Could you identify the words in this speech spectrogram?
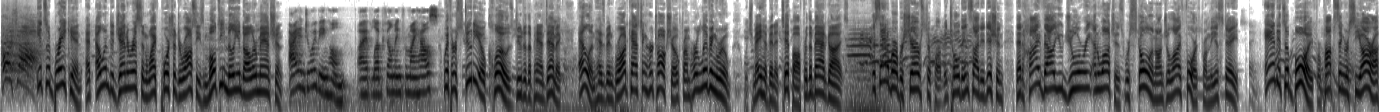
Portia! It's a break in at Ellen DeGeneres and wife Portia de Rossi's multi million dollar mansion. I enjoy being home. I've loved filming from my house. With her studio closed due to the pandemic, Ellen has been broadcasting her talk show from her living room, which may have been a tip off for the bad guys. The Santa Barbara Sheriff's Department told Inside Edition that high value jewelry and watches were stolen on July 4th from the estate. And it's a boy for pop singer Ciara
